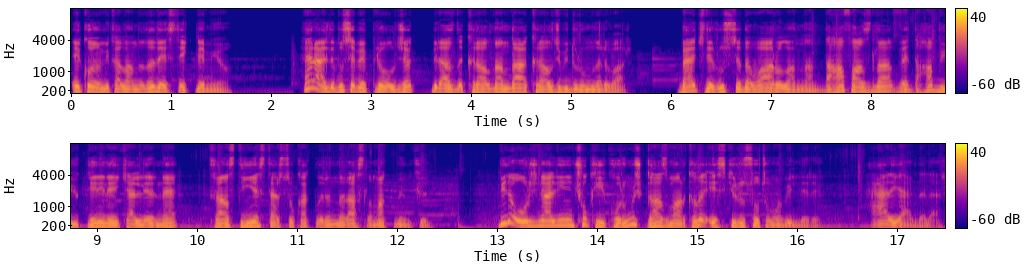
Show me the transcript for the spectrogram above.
ekonomik alanda da desteklemiyor. Herhalde bu sebeple olacak biraz da kraldan daha kralcı bir durumları var. Belki de Rusya'da var olandan daha fazla ve daha büyük Lenin heykellerine Transdinyester sokaklarında rastlamak mümkün. Bir de orijinalliğini çok iyi korumuş gaz markalı eski Rus otomobilleri. Her yerdeler.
